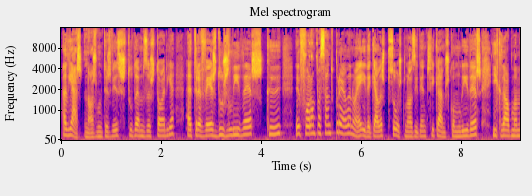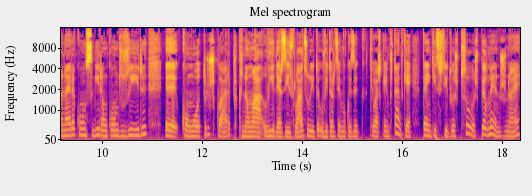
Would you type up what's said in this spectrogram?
Aliás, nós muitas vezes estudamos a história através dos líderes que eh, foram passando por ela, não é? E daquelas pessoas que nós identificamos como líderes e que de alguma maneira conseguiram conduzir eh, com outros, claro, porque não há líderes isolados. O Vitor dizia uma coisa que eu acho que é importante, que é tem que existir duas pessoas, pelo menos, não é?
